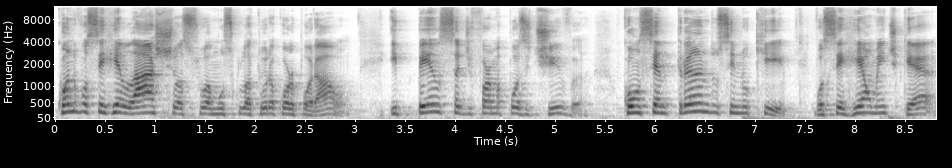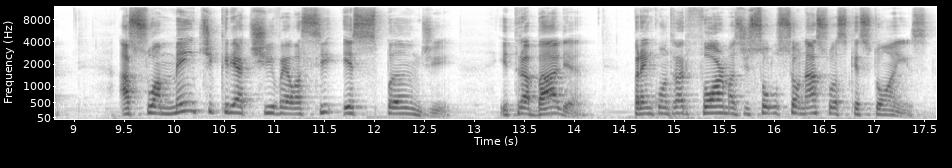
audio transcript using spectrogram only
Quando você relaxa a sua musculatura corporal e pensa de forma positiva, concentrando-se no que você realmente quer, a sua mente criativa ela se expande e trabalha para encontrar formas de solucionar suas questões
